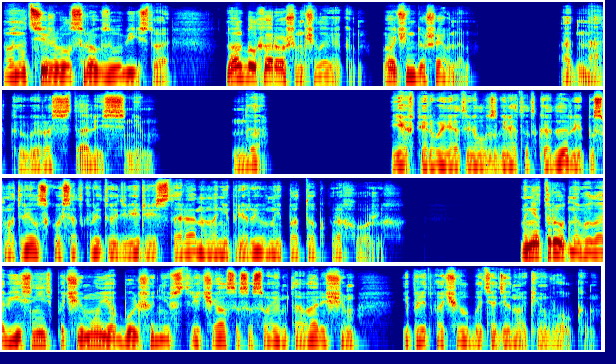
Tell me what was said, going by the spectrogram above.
Он отсиживал срок за убийство, но он был хорошим человеком, очень душевным. Однако вы расстались с ним. Да. Я впервые отвел взгляд от Кадера и посмотрел сквозь открытую дверь ресторана на непрерывный поток прохожих. Мне трудно было объяснить, почему я больше не встречался со своим товарищем и предпочел быть одиноким волком.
